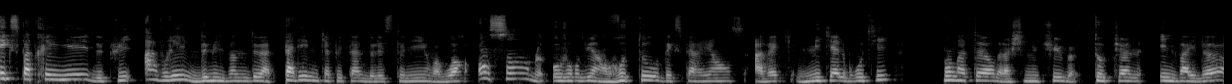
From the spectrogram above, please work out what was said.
Expatrié depuis avril 2022 à Tallinn, capitale de l'Estonie, on va voir ensemble aujourd'hui un retour d'expérience avec Michael Brouti, fondateur de la chaîne YouTube Token Invider.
